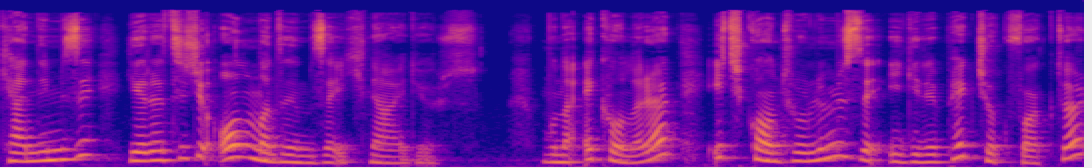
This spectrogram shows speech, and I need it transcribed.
kendimizi yaratıcı olmadığımıza ikna ediyoruz. Buna ek olarak iç kontrolümüzle ilgili pek çok faktör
